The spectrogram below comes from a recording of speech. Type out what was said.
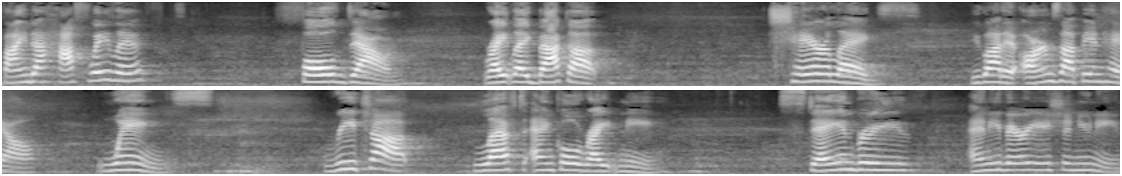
Find a halfway lift, fold down. Right leg back up. Chair legs. You got it. Arms up, inhale wings. Reach up, left ankle, right knee. Stay and breathe. Any variation you need.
